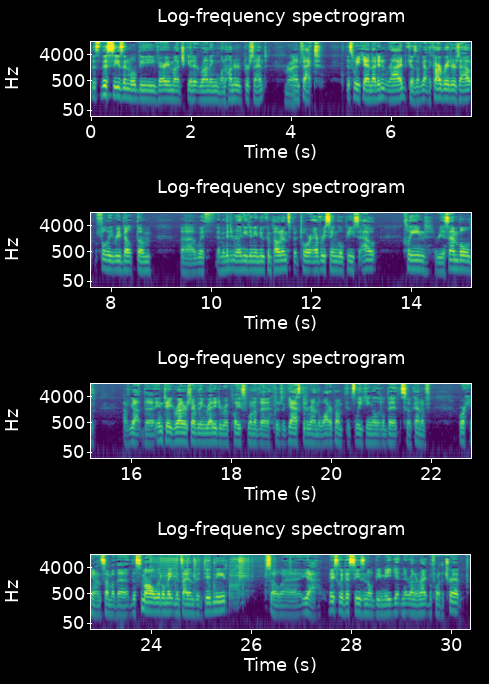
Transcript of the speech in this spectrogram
This this season will be very much get it running 100%. Right. In fact, this weekend I didn't ride because I've got the carburetors out, fully rebuilt them uh, with. I mean, they didn't really need any new components, but tore every single piece out, cleaned, reassembled. I've got the intake runners and everything ready to replace one of the. There's a gasket around the water pump that's leaking a little bit, so kind of working on some of the the small little maintenance items it did need. So uh, yeah, basically this season will be me getting it running right before the trip,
